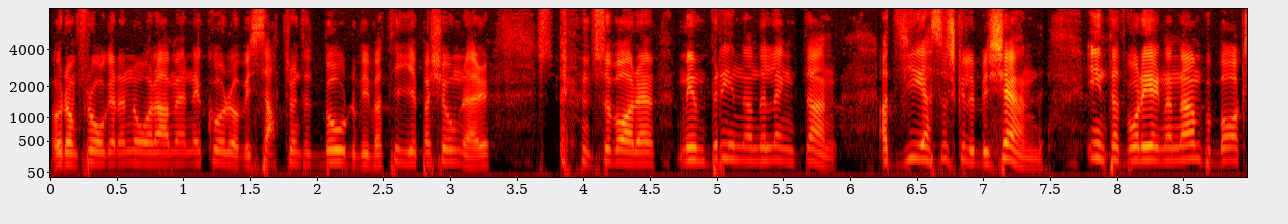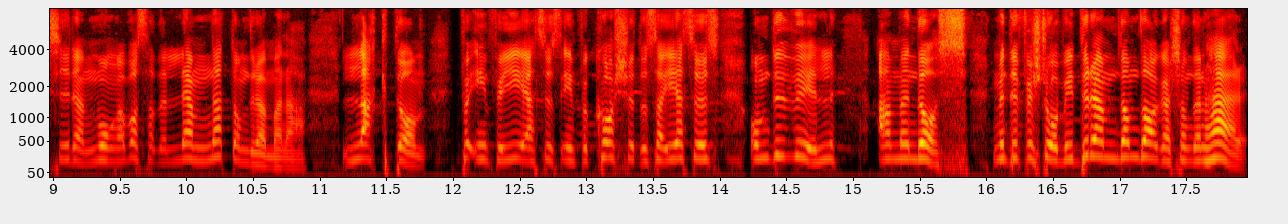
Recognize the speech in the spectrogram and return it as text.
och de frågade några människor och vi satt runt ett bord och vi var tio personer, så var det med en brinnande längtan att Jesus skulle bli känd. Inte att våra egna namn på baksidan, många av oss hade lämnat de drömmarna, lagt dem inför Jesus, inför korset och sa Jesus, om du vill, använd oss. Men du förstår, vi drömde om dagar som den här.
